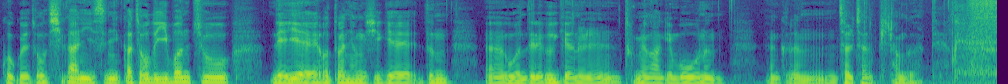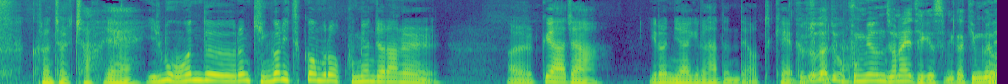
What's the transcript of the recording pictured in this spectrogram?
거고요. 적어도 시간이 있으니까 적어도 이번 주 내에 어떠한 형식이든 어, 의원들의 의견을 투명하게 모으는 그런 절차는 필요한 것 같아요. 그런 절차. 예. 일부 의원들은 김건희 특검으로 국면 전환을 어, 꾀하자 이런 이야기를 하던데 어떻게 그거? 가지고 국면 전환이 되겠습니까? 김건희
